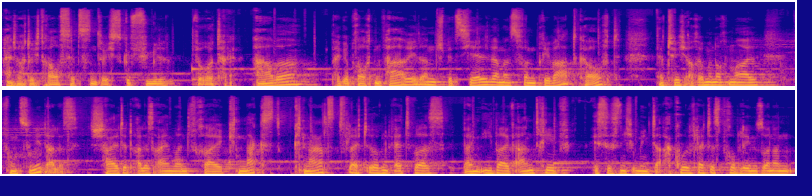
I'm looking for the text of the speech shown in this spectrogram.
einfach durch draufsetzen, durchs Gefühl beurteilen. Aber bei gebrauchten Fahrrädern, speziell wenn man es von privat kauft, natürlich auch immer noch mal funktioniert alles. Schaltet alles einwandfrei, knackst, knarzt vielleicht irgendetwas. Beim E-Bike-Antrieb ist es nicht unbedingt der Akku vielleicht das Problem, sondern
